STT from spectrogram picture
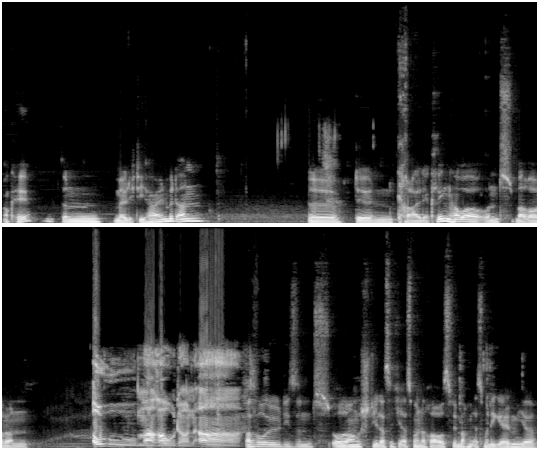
Okay, dann melde ich die Hallen mit an. Äh, den Kral der Klingenhauer und Maraudon. Oh, Maraudon. Ah. Obwohl, die sind orange, die lasse ich erstmal noch raus. Wir machen erstmal die gelben hier.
